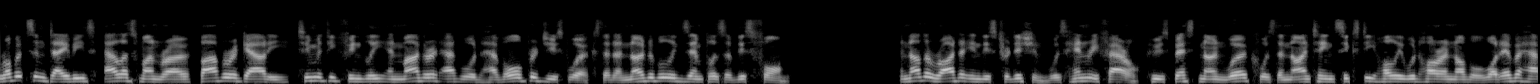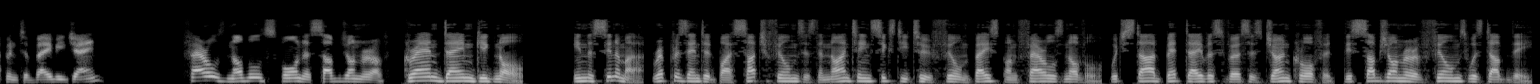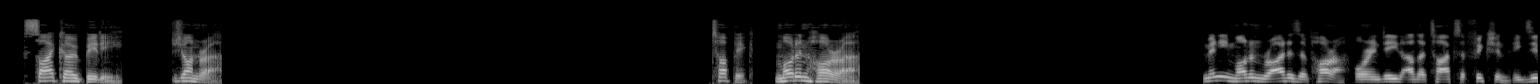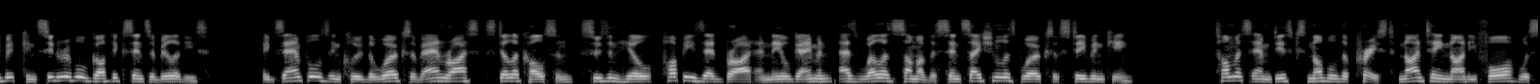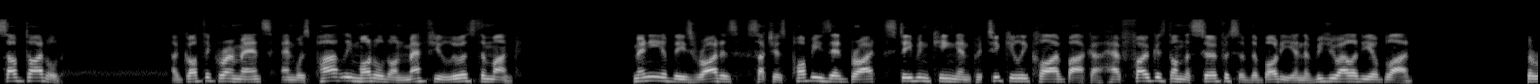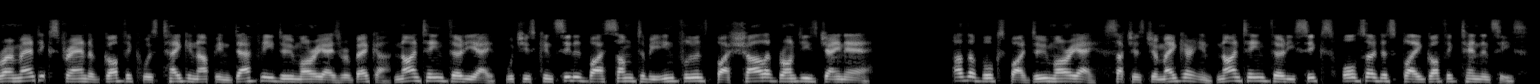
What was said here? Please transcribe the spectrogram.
Robertson Davies, Alice Munro, Barbara Gowdy, Timothy Findley and Margaret Atwood have all produced works that are notable exemplars of this form. Another writer in this tradition was Henry Farrell, whose best-known work was the 1960 Hollywood horror novel Whatever Happened to Baby Jane? Farrell's novels spawned a subgenre of Grande Dame Guignol, in the cinema, represented by such films as the 1962 film based on Farrell's novel, which starred Bette Davis versus Joan Crawford, this subgenre of films was dubbed the psycho biddy genre. Topic: Modern horror. Many modern writers of horror, or indeed other types of fiction, exhibit considerable Gothic sensibilities, Examples include the works of Anne Rice, Stella Coulson, Susan Hill, Poppy Z. Brite and Neil Gaiman, as well as some of the sensationalist works of Stephen King. Thomas M. Disch's novel The Priest 1994 was subtitled A Gothic Romance, and was partly modeled on Matthew Lewis the Monk. Many of these writers, such as Poppy Z. Brite, Stephen King and particularly Clive Barker have focused on the surface of the body and the visuality of blood. The Romantic strand of Gothic was taken up in Daphne du Maurier's Rebecca 1938, which is considered by some to be influenced by Charlotte Bronte's Jane Eyre. Other books by du Maurier, such as Jamaica Inn 1936, also display Gothic tendencies.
